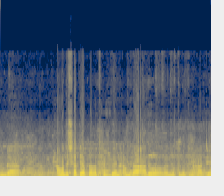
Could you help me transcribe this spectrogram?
আমরা আমাদের সাথে আপনারা থাকবেন। আমরা আরও নতুন নতুন হাটে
